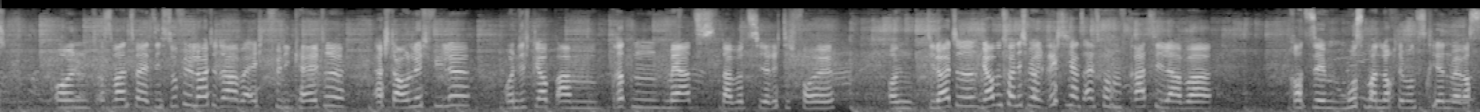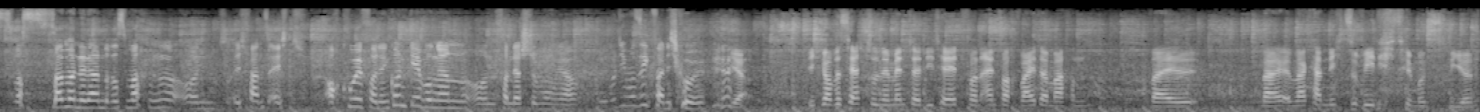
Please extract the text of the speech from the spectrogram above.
Und es waren zwar jetzt nicht so viele Leute da, aber echt für die Kälte erstaunlich viele. Und ich glaube, am 3. März, da wird es hier richtig voll. Und die Leute glauben zwar nicht mehr richtig ans 1,5 Grad Ziel, aber trotzdem muss man noch demonstrieren, weil was, was soll man denn anderes machen? Und ich fand es echt auch cool von den Kundgebungen und von der Stimmung, ja. Und die Musik fand ich cool. Ja. Ich glaube, es herrscht so eine Mentalität von einfach weitermachen, weil man, man kann nicht zu wenig demonstrieren.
